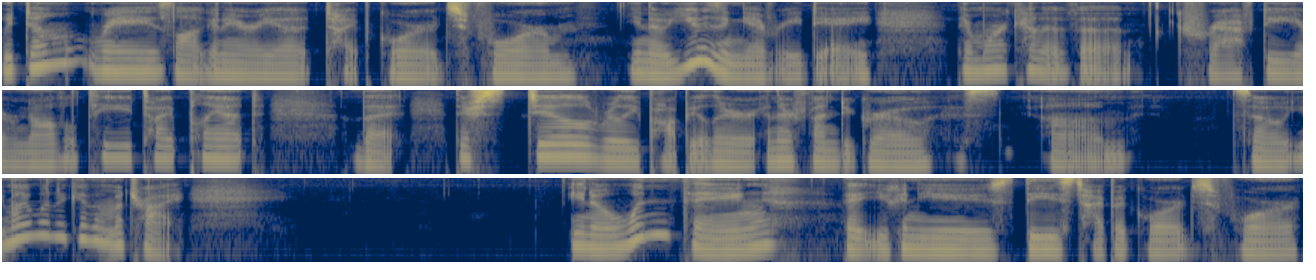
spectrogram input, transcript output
we don't raise lagenaria type gourds for, you know, using every day. They're more kind of a crafty or novelty type plant, but they're still really popular and they're fun to grow. Um, so you might want to give them a try. You know, one thing that you can use these type of gourds for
